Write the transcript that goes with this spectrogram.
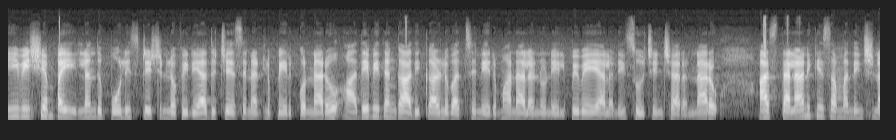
ఈ విషయంపై ఇల్లందు పోలీస్ స్టేషన్లో ఫిర్యాదు చేసినట్లు పేర్కొన్నారు. అదేవిధంగా అధికారులు వచ్చే నిర్మాణాలను నిలిపివేయాలని సూచించారన్నారు. ఆ స్థలానికి సంబంధించిన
